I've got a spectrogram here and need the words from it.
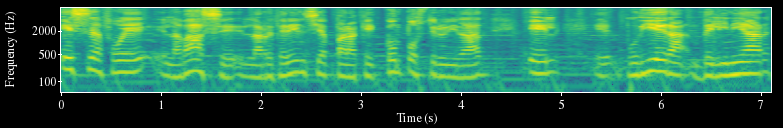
Esa fue la base, la referencia para que con posterioridad él eh, pudiera delinear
